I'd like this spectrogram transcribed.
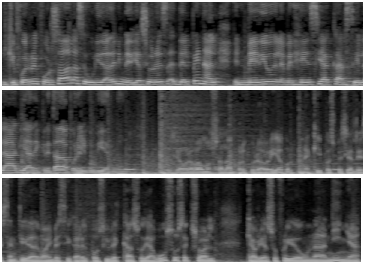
y que fue reforzada la seguridad en inmediaciones del penal en medio de la emergencia carcelaria decretada por el gobierno. Y ahora vamos a la Procuraduría porque un equipo especial de esta entidad va a investigar el posible caso de abuso sexual que habría sufrido una niña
